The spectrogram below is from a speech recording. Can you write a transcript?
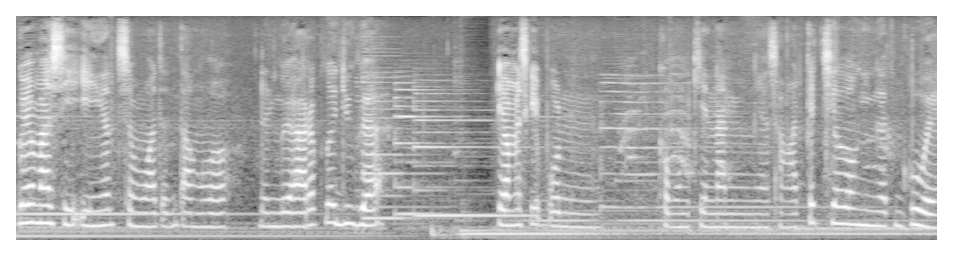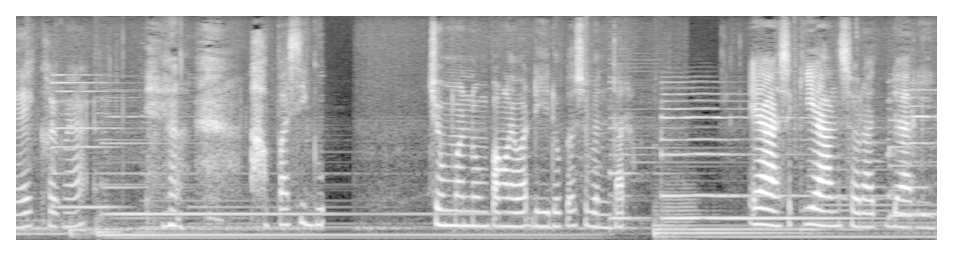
Gue masih inget semua tentang lo dan gue harap lo juga. Ya meskipun kemungkinannya sangat kecil lo nginget gue karena apa sih gue? Cuma numpang lewat di hidup lo sebentar. Ya sekian surat dari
